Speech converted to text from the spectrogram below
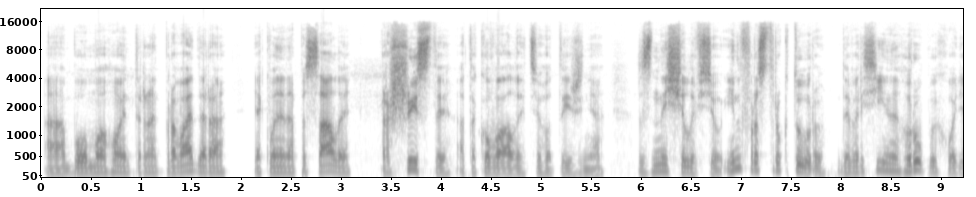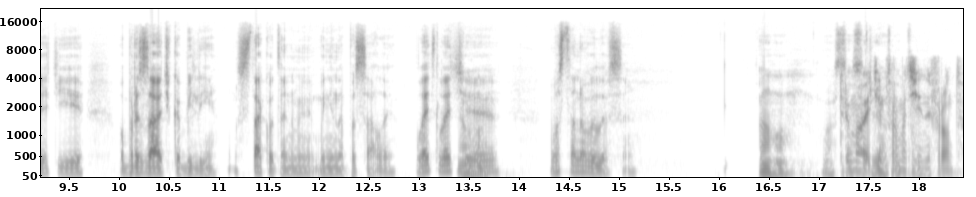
а, бо мого інтернет-провайдера як вони написали, рашисти атакували цього тижня, знищили всю інфраструктуру, диверсійні групи ходять і обрізають кабелі. Ось так от мені написали. Ледь-ледь ага. Восстановили все. Ага. Тримають інформаційний фронт.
